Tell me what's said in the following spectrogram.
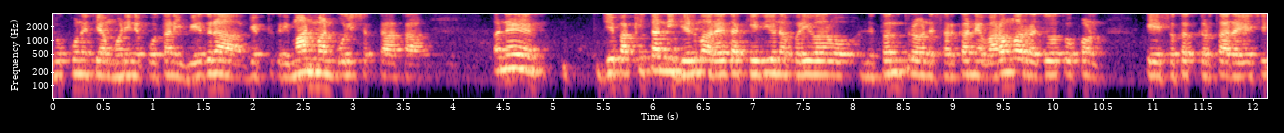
લોકોને ત્યાં મળીને પોતાની વેદના વ્યક્ત કરી માંડ માંડ બોલી શકતા હતા. અને જે પાકિસ્તાનની જેલમાં રહેતા કેદીઓના પરિવારો અને તંત્ર અને સરકારને વારંવાર રજૂઆતો પણ એ સતત કરતા રહે છે.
